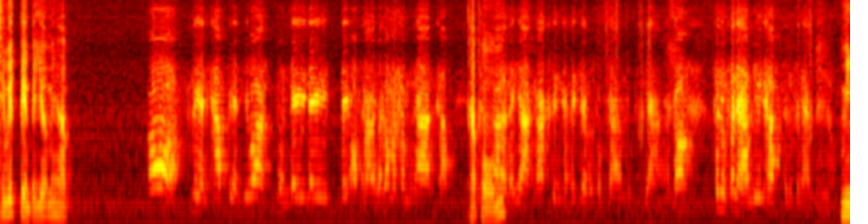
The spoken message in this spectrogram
ชีวิตเปลี่ยนไปเยอะไหมครับ ก็เปลี่ยนครับเปลี่ยนที่ว่าเหมือนได้ได้ได้ออกมาแล้วก็มาทำงานครับครับ ผม ก็หลายๆอย่างมากขึ้นครับได้เจอประสบการณ์ทุกอย่างแล้วก็ สนุกสนานดีครับสนุกสนานดีมี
